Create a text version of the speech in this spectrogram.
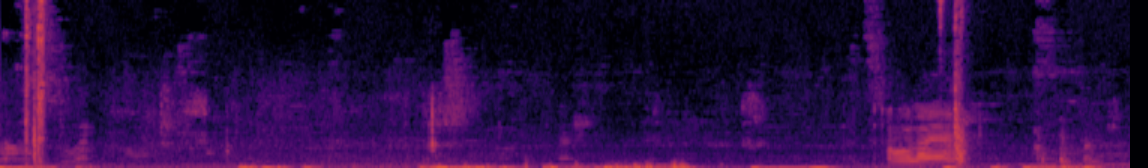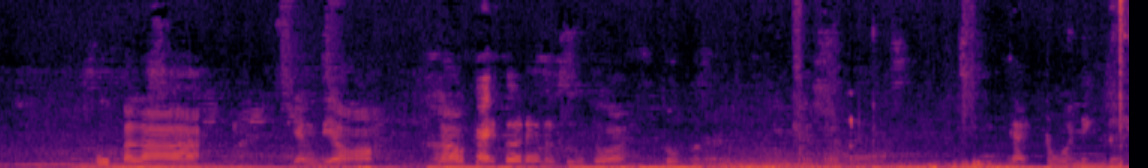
รอด้วยเอาอะไรอะ ปูปลาร้าอย่างเดียวอ๋อแล้วไก่ตัวหนึ่งหรือครึ่งตัวตรงก็ได้ไก่ตัวหนึ่งเลย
